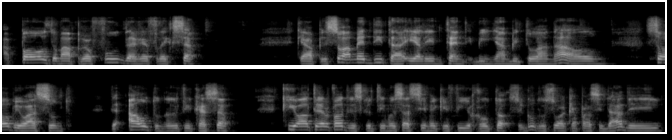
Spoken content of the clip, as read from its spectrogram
após uma profunda reflexão, que a pessoa medita e ela entende Binyam Bituhanal sobre o assunto de autonorificação, que o Alter discutimos acima que Fiyokoto, segundo sua capacidade,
